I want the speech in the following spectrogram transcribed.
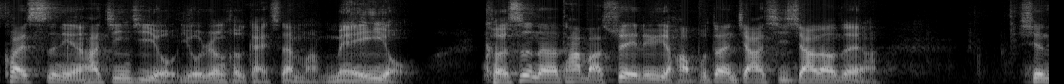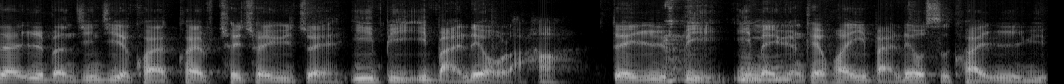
快四年，他经济有有任何改善吗？没有。可是呢，他把税率好不断加息，加到这样，现在日本经济也快快垂垂欲坠，一比一百六了哈。对日币 一美元可以换一百六十块日元，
